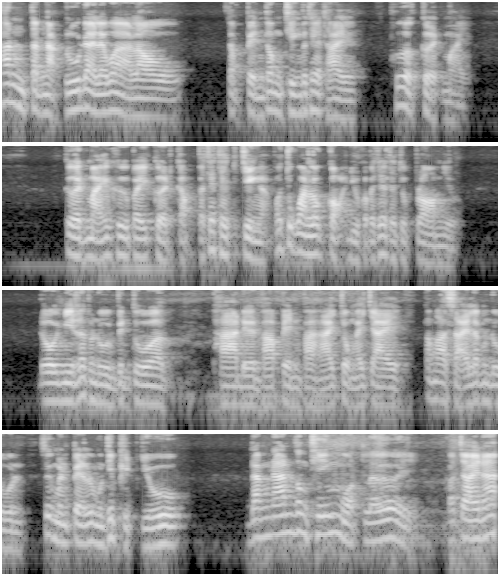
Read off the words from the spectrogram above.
ท่านตระหนักรู้ได้แล้วว่าเรา จำเป็นต้องทิ้งประเทศไทยเพื่อเกิดใหม่ เกิดใหม่ก็คือไปเกิดกับประเทศไทยจริงอะเพราะทุกวันเราเกาะอยู่กับประเทศไทยตัวปลอมอยู่ โดยมีรัฐธรรมนูญเป็นตัวพาเดินพาเป็นพาหายจงหายใจ ต้องอาศัยรัฐธรรมนูญ ซึ่งมันเป็นรัฐธรรมนูญที่ผิดอยู่ ดังนั้นต้องทิ้งหมดเลย เข้าใจนะ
